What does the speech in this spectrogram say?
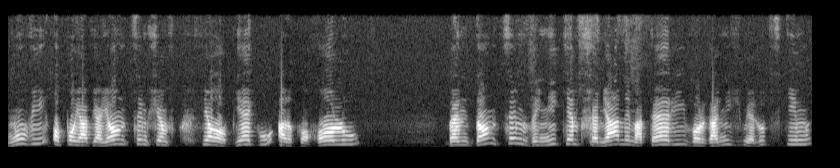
mówi o pojawiającym się w krwiobiegu alkoholu będącym wynikiem przemiany materii w organizmie ludzkim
